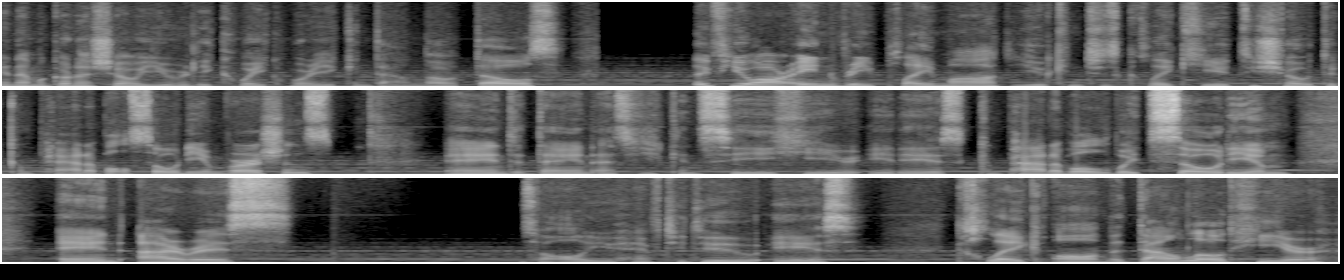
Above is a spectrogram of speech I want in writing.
And I'm gonna show you really quick where you can download those. If you are in replay mod, you can just click here to show the compatible sodium versions. And then as you can see here, it is compatible with sodium and iris. So all you have to do is click on the download here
